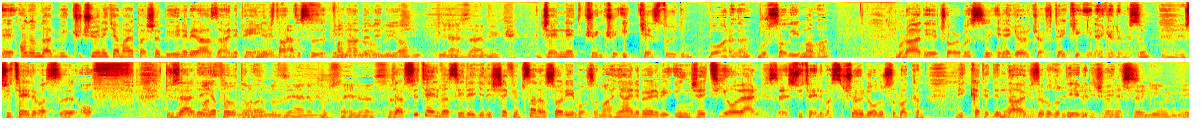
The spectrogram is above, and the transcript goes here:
E, onun da bir küçüğüne Kemal Paşa, büyüğüne biraz da hani peynir, Peynir tatlısı peynirli falan da için Biraz daha büyük. Cennet künkü ilk kez duydum bu arada. Bursalıyım ama. Muradiye çorbası, İnegöl köfte ki İnegöl'ümüzün. Süt helvası of. Güzel de yapıldı mı? yani Bursa helvası. Ya süt helvası ile ilgili şefim sana sorayım o zaman. Yani böyle bir ince tiyo ver bize. Süt helvası şöyle olursa bakın dikkat edin daha Yani güzel olur diyebileceğiniz. Şöyle söyleyeyim e,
